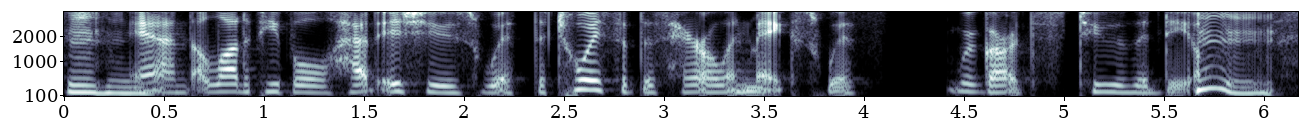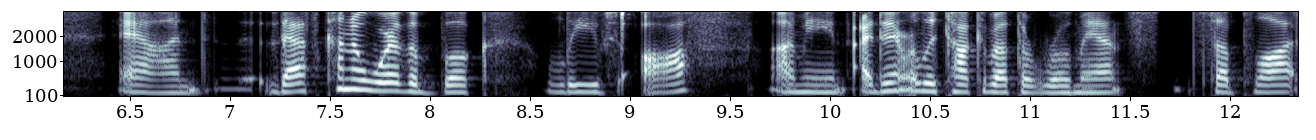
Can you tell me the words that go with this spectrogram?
Mhm. And a lot of people had issues with the choice that this heroine makes with regards to the deal. Hmm. And that's kind of where the book leaves off. I mean, I didn't really talk about the romance subplot.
